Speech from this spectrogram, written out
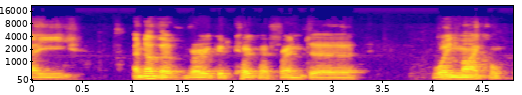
a another very good Coco friend, uh, Wayne Michael,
